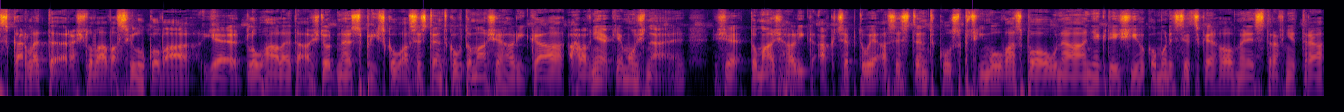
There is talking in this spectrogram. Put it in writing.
Scarlett Rašlová Vasiluková je dlouhá léta až do dnes blízkou asistentkou Tomáše Halíka a hlavně jak je možné, že Tomáš Halík akceptuje asistentku s přímou vazbou na někdejšího komunistického ministra vnitra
